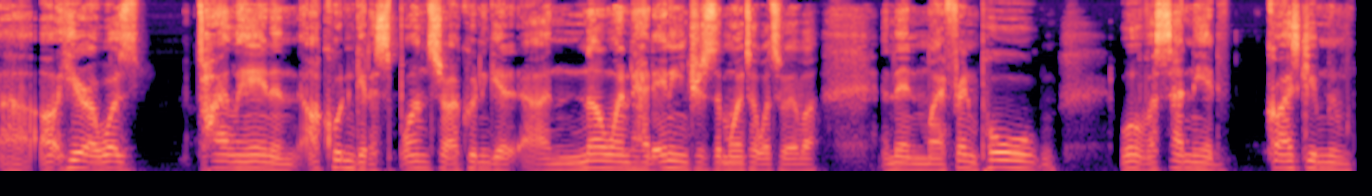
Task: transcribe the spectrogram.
uh, oh, here I was, Thailand, and I couldn't get a sponsor. I couldn't get. Uh, no one had any interest in Muay Thai whatsoever. And then my friend Paul, all of a sudden, he had guys giving him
